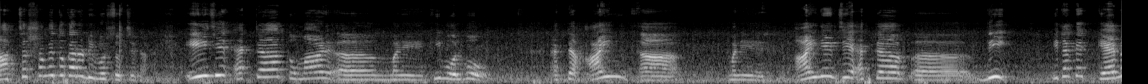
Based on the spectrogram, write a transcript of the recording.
বাচ্চার সঙ্গে তো কারও ডিভোর্স হচ্ছে না। এই যে একটা তোমার মানে কি বলব? একটা আইন মানে আইনের যে একটা দিক, এটাকে কেন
